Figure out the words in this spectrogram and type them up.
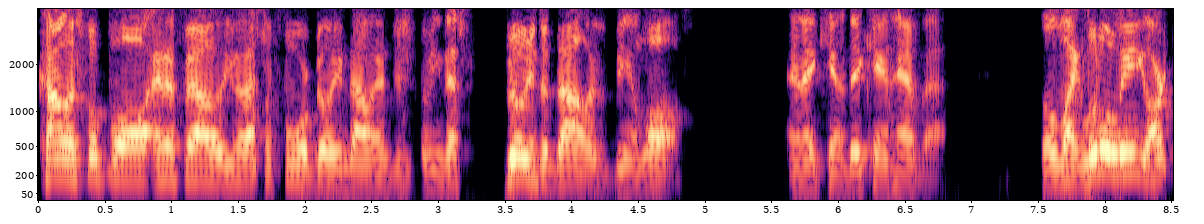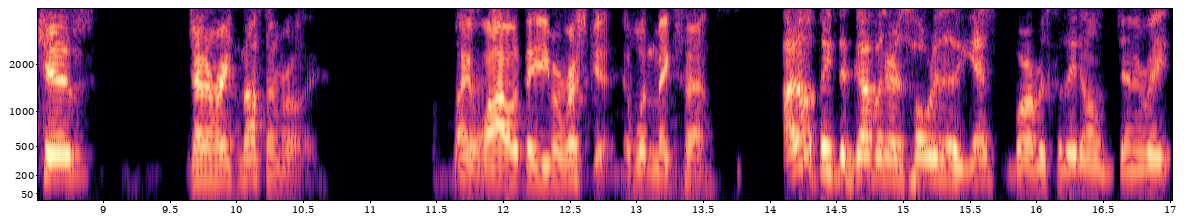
College football, NFL, you know, that's a four billion dollar industry. I mean, that's billions of dollars being lost, and they can't they can't have that. So like little league, our kids generates nothing really. Like, yeah. why would they even risk it? It wouldn't make sense. I don't think the governor is holding it against barbers because they don't generate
